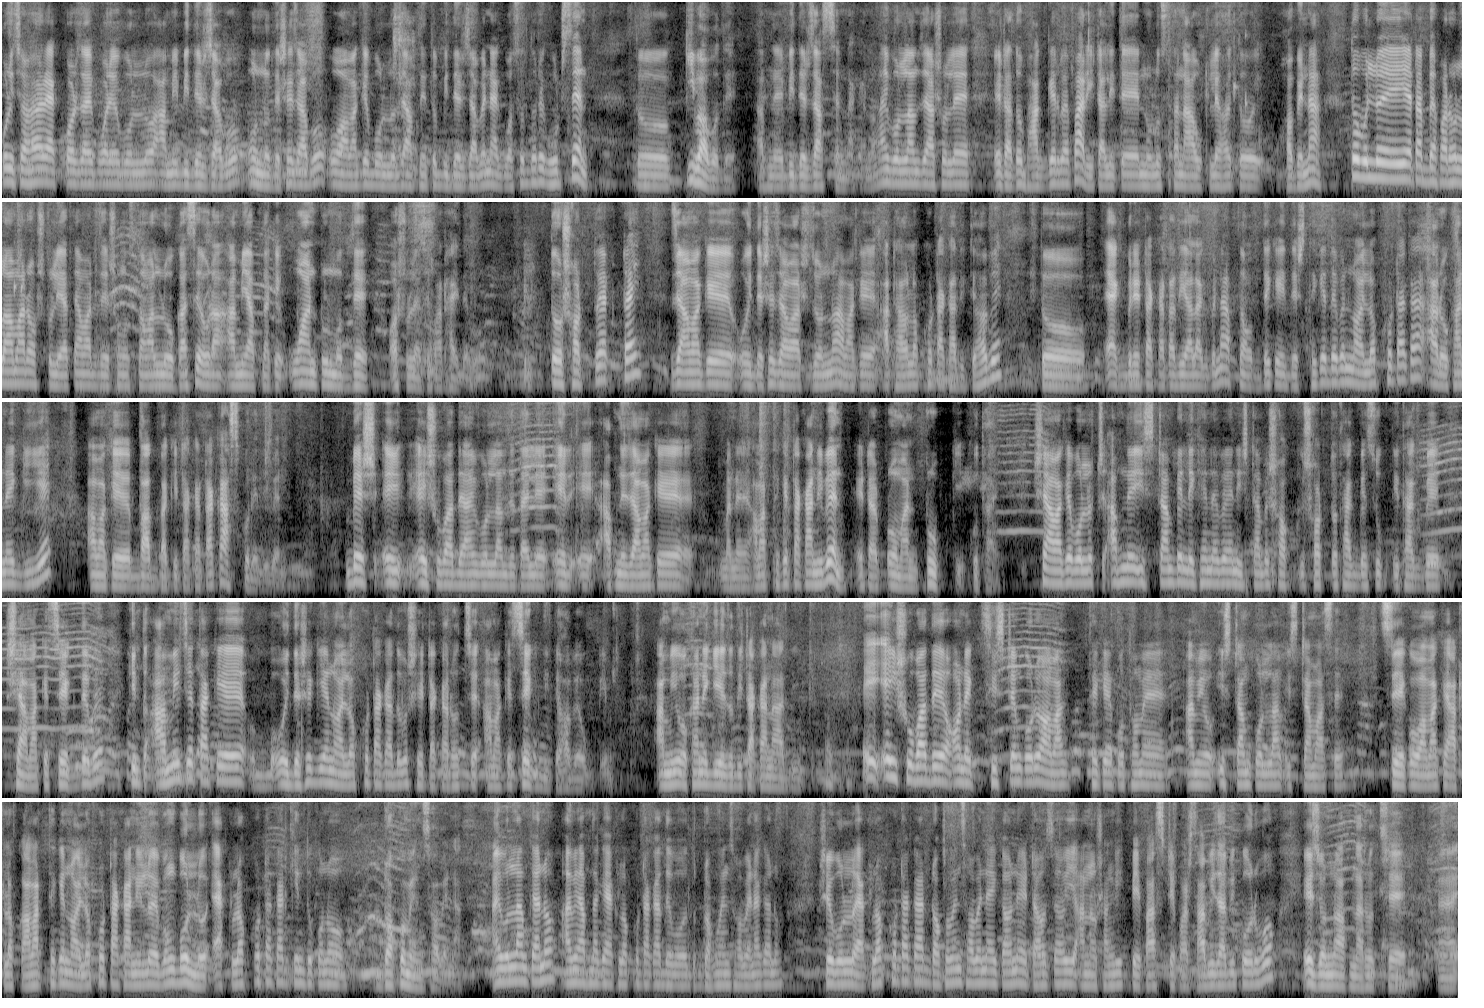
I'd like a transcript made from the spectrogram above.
পরিচয় হওয়ার এক পর্যায়ে পরে বলল, আমি বিদেশ যাব, অন্য দেশে যাব। ও আমাকে বলল যে, আপনি তো বিদেশ যাবেন, এক বছর ধরে ঘুরছেন, তো কী বাবদে? আপনি বিদেশ যাচ্ছেন না কেন? আমি বললাম যে, আসলে এটা তো ভাগ্যের ব্যাপার, ইটালিতে নুলুস্তা না উঠলে হয়তো হবে না। তো বলল, এই একটা ব্যাপার হলো আমার অস্ট্রেলিয়াতে আমার যে সমস্ত আমার লোক আছে, ওরা, আমি আপনাকে ওয়ান টুর মধ্যে অস্ট্রেলিয়াতে পাঠাই দেবো। তো শর্ত একটাই যে আমাকে ওই দেশে যাওয়ার জন্য আমাকে আঠারো লক্ষ টাকা দিতে হবে। তো এক বেড়ে টাকাটা দেওয়া লাগবে না, আপনি অর্ধেক এই দেশ থেকে দেবেন নয় লক্ষ টাকা আর ওখানে গিয়ে আমাকে বাদ বাকি টাকাটা কাজ করে দিবেন। বেশ, এই এই সুবাদে আমি বললাম যে তাইলে এর আপনি যে আমাকে মানে আমার থেকে টাকা নেবেন, এটার প্রমাণ প্রুফ কি, কোথায়? সে আমাকে বলল, আপনি স্ট্যাম্পে লিখে নেবেন স্ট্যাম্পে শর্ত থাকবে, চুক্তি থাকবে, সে আমাকে চেক দেবে। কিন্তু আমি যে তাকে ওই দেশে গিয়ে নয় লক্ষ টাকা দেবো সেই টাকার হচ্ছে আমাকে চেক দিতে হবে অগ্রিম। আমি ওখানে গিয়ে যদি টাকা না দিই। এই এই সুবাদে অনেক সিস্টেম করেও আমার থেকে প্রথমে আমি স্টাম্প করলাম স্টাম্প আছে। চেকও আমাকে আট লক্ষ, আমার থেকে নয় লক্ষ টাকা নিল এবং বলল, এক লক্ষ টাকার কিন্তু কোনো ডকুমেন্টস হবে না। আমি বললাম, কেন? আমি আপনাকে এক লক্ষ টাকা দেবো ডকুমেন্টস হবে না কেন? সে বলল, এক লক্ষ টাকার ডকুমেন্টস হবে না এই কারণে, এটা হচ্ছে ওই আনুষঙ্গিক পেপার টেপার সাবি দাবি করব। এই জন্য আপনার হচ্ছে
